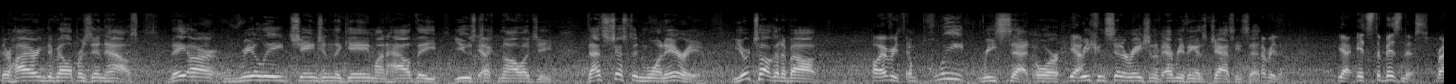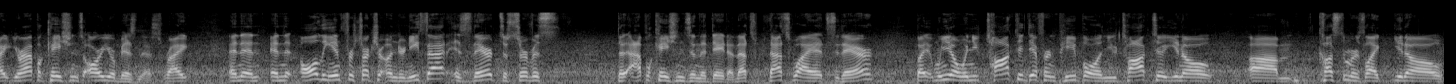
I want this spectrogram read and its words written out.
They're hiring developers in-house. They are really changing the game on how they use technology. That's just in one area. You're talking about Oh, everything. complete reset or Yeah. reconsideration of everything, as Jassy said. Everything. Yeah, it's the business, right? Your applications are your business, right? And then and then all the infrastructure underneath that is there to service the applications and the data. That's that's why it's there. But you know, when you talk to different people and you talk to you know um, customers like you know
